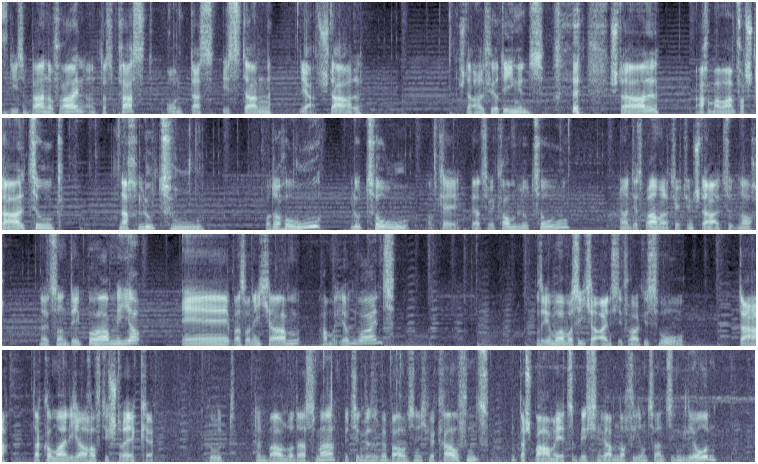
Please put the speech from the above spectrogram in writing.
In diesen Bahnhof rein. Und das passt. Und das ist dann, ja, Stahl. Stahl für Dingens. Stahl. Ach, machen wir einfach Stahlzug. Nach Lutzu. Oder Hou? Luzhou. Okay, herzlich willkommen, Luzhou. Und jetzt brauchen wir natürlich den Stahlzug noch. Und jetzt noch ein Depot haben hier. Äh, was wir nicht haben. Haben wir irgendwo eins? Also irgendwo haben wir sicher eins. Die Frage ist wo. Da. Da kommen wir eigentlich auch auf die Strecke. Gut. Dann bauen wir das mal. Beziehungsweise wir bauen es nicht, wir kaufen es. Und da sparen wir jetzt ein bisschen. Wir haben noch 24 Millionen.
